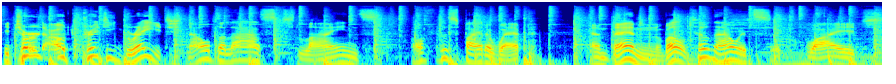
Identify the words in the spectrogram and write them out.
It turned out pretty great. Now the last lines of the spider web. And then, well, till now it's a quite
